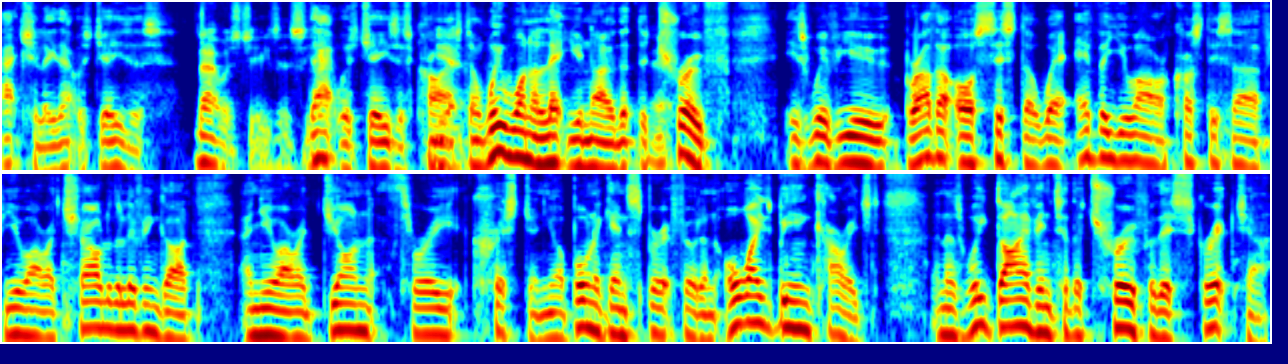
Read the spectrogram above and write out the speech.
Actually that was jesus that was Jesus. Yeah. That was Jesus Christ. Yeah. And we want to let you know that the yeah. truth is with you, brother or sister, wherever you are across this earth. You are a child of the living God and you are a John 3 Christian. You are born again, spirit filled, and always be encouraged. And as we dive into the truth of this scripture,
